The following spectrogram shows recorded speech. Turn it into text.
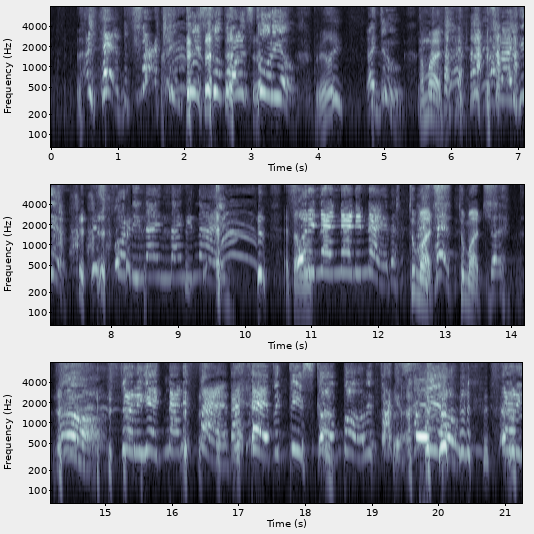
I have the fucking disco ball in studio. Really? I do. How much? It's right here. It's forty nine ninety nine. At the- Forty nine ninety nine. Too much. Too much. the, oh, thirty eight ninety five. I have a disco ball in fucking studio. Thirty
